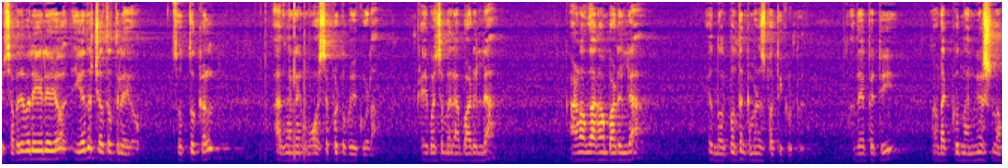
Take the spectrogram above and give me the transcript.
ശബരിമലയിലെയോ ഏത് ക്ഷേത്രത്തിലെയോ സ്വത്തുക്കൾ അങ്ങനെ മോശപ്പെട്ടു പോയിക്കൂടാ. കൈവശം വരാൻ പാടില്ല കാണാതാകാൻ പാടില്ല എന്ന് നിർബന്ധം കമ്മ്യൂണിസ്റ്റ് പാർട്ടിക്കുണ്ട്. അതേപ്പറ്റി നടക്കുന്ന അന്വേഷണം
